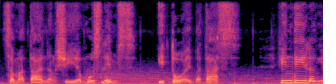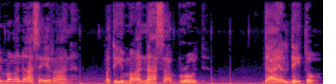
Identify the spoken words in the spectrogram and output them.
Sa mata ng Shia Muslims, ito ay batas. Hindi lang yung mga nasa Iran, pati yung mga nasa abroad. Dahil dito,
